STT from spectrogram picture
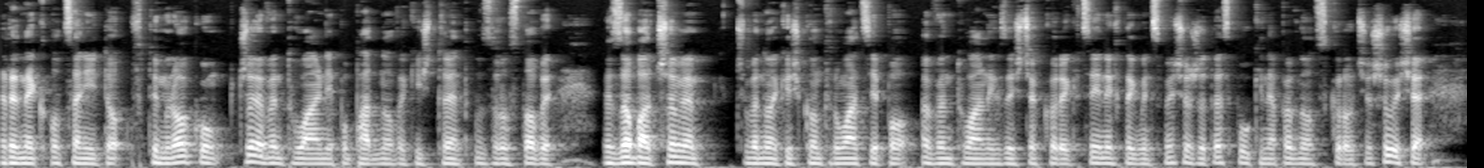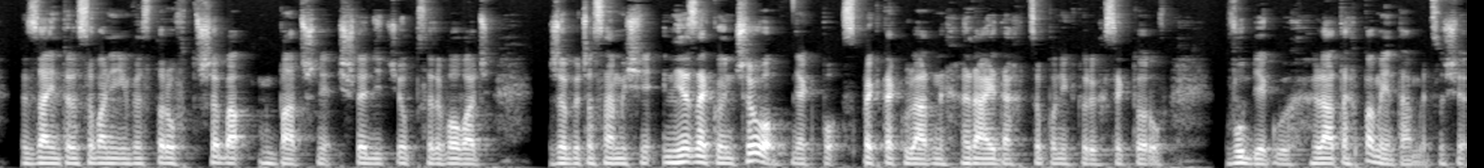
Rynek oceni to w tym roku, czy ewentualnie popadną w jakiś trend wzrostowy. Zobaczymy, czy będą jakieś kontynuacje po ewentualnych zejściach korekcyjnych. Tak więc myślę, że te spółki na pewno, skoro cieszyły się zainteresowanie inwestorów, trzeba bacznie śledzić i obserwować, żeby czasami się nie zakończyło, jak po spektakularnych rajdach, co po niektórych sektorów w ubiegłych latach. Pamiętamy, co się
